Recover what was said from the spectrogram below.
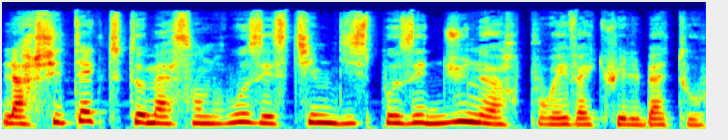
L'architecte Thomas Andrews estime disposer d'une heure pour évacuer le bateau.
